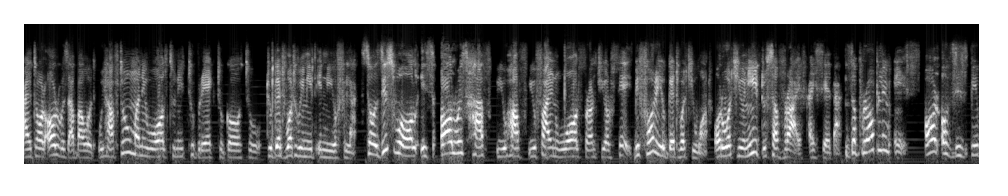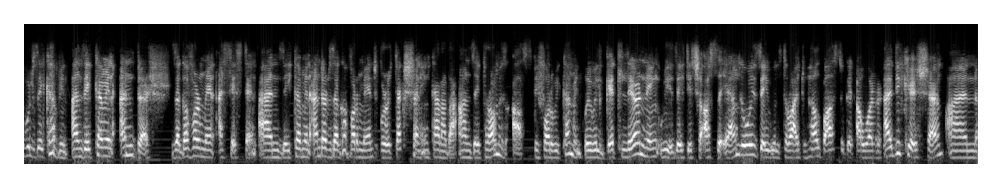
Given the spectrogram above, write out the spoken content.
i told always about we have too many walls to need to break to go to to get what we need in newfoundland so this wall is always have you have you find wall front your face before you get what you want or what you need to survive. I say that. The problem is all of these people they come in and they come in under the government assistance and they come in under the government protection in Canada and they promise us before we come in we will get learning. We, they teach us the language. They will try to help us to get our education and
